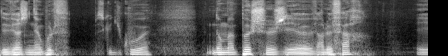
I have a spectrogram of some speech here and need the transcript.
Virginia Woolf. Parce que du coup, euh, dans ma poche, j'ai vers le phare. Et,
